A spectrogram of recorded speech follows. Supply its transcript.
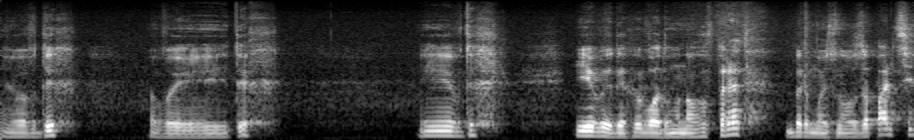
Е, Вдих, видих. І вдих. І видих. Виводимо ногу вперед. Беремо знову за пальці.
